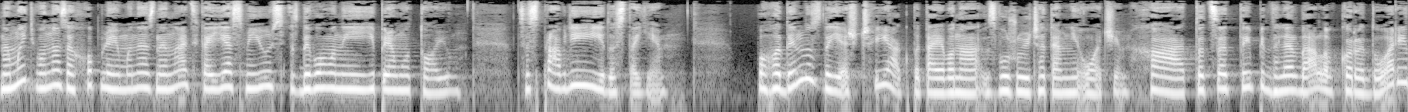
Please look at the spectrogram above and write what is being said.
На мить вона захоплює мене зненацька, і я сміюсь, здивований її прямотою. Це справді її достає. Погодинно здаєш, чи як? питає вона, звужуючи темні очі. Ха, то це ти підглядала в коридорі?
